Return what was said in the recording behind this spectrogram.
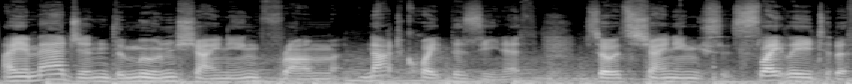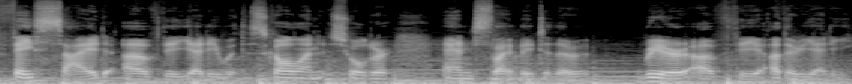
I imagine the moon shining from not quite the zenith, so it's shining slightly to the face side of the Yeti with the skull on its shoulder and slightly to the rear of the other Yeti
